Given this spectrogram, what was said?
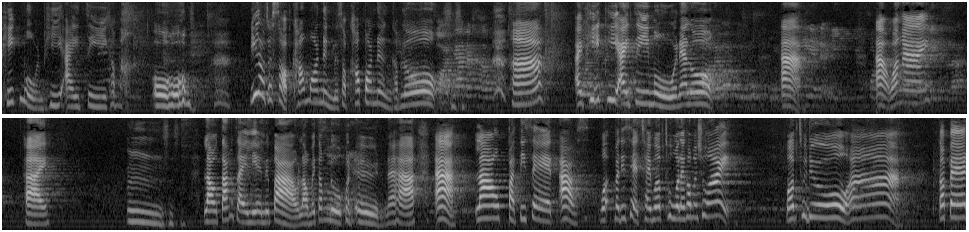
พิกหมูน P I G ครับโอ้โหนี่เราจะสอบเข้ามหนึ่งหรือสอบเข้าปหนึ่งครับลูก ฮะไอพิก P I G หมูเนี่ยลูก อะอะว่าไงใครอืม เราตั้งใจเรียนหรือเปล่า เราไม่ต้องดูคนอื่นนะคะ อะ เราปฏิเสธอะปฏิเสธใช้ verb to อะไรเข้ามาช่วย verb to do อ่า ก็เป็น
